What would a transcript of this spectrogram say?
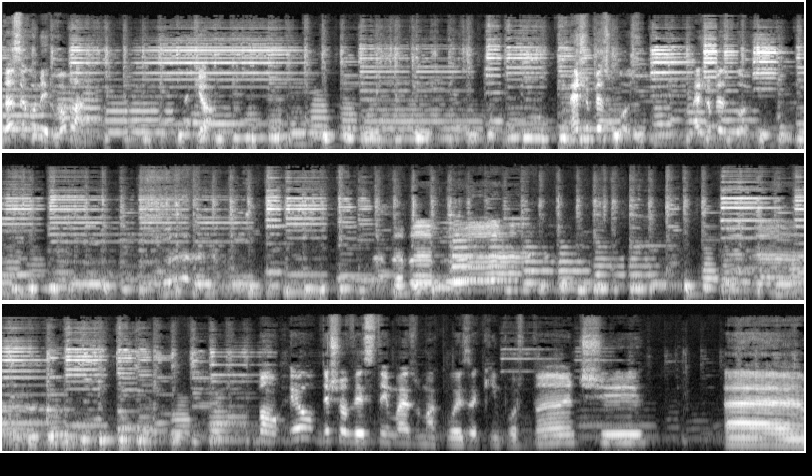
Dança comigo, vamos lá. Aqui, ó. Mexe o pescoço. Mexe o pescoço. Bom, eu deixa eu ver se tem mais uma coisa aqui importante. É,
